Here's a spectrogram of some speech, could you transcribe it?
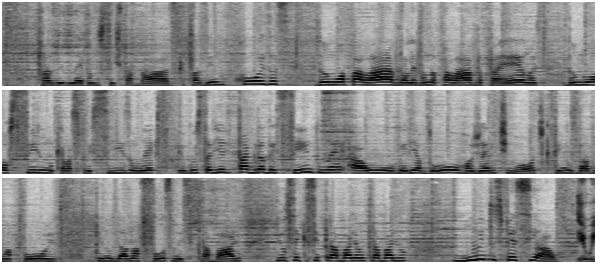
fazendo, levando cesta básica, fazendo coisas, dando uma palavra, levando a palavra para elas, dando o auxílio no que elas precisam, né? Eu gostaria de estar agradecendo, né, ao vereador Rogério Timóteo, que tem nos dado um apoio, tem nos dado uma força nesse trabalho. E eu sei que esse trabalho é um trabalho muito especial. Eu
